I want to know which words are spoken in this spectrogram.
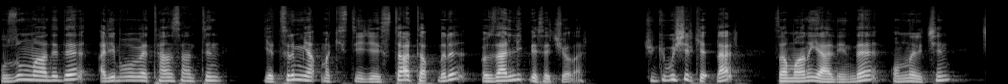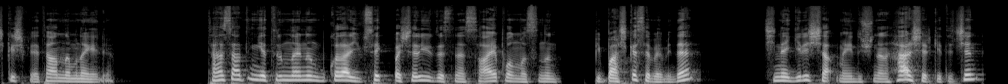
uzun vadede Alibaba ve Tencent'in yatırım yapmak isteyeceği startupları özellikle seçiyorlar. Çünkü bu şirketler zamanı geldiğinde onlar için çıkış bileti anlamına geliyor. Tencent'in yatırımlarının bu kadar yüksek başarı yüzdesine sahip olmasının bir başka sebebi de Çin'e giriş yapmayı düşünen her şirket için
